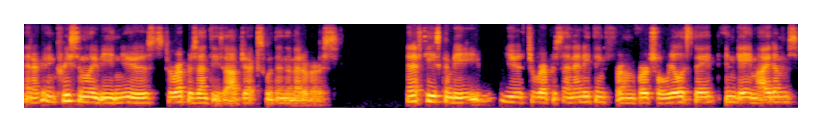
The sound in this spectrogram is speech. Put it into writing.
and are increasingly being used to represent these objects within the metaverse. NFTs can be used to represent anything from virtual real estate, in-game items.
